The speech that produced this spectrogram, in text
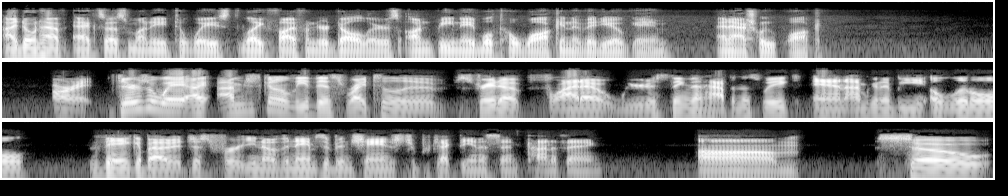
I don't have excess money to waste like five hundred dollars on being able to walk in a video game and actually walk. All right. There's a way. I, I'm just gonna lead this right to the straight up, flat out weirdest thing that happened this week, and I'm gonna be a little vague about it, just for you know the names have been changed to protect the innocent, kind of thing. Um. So.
